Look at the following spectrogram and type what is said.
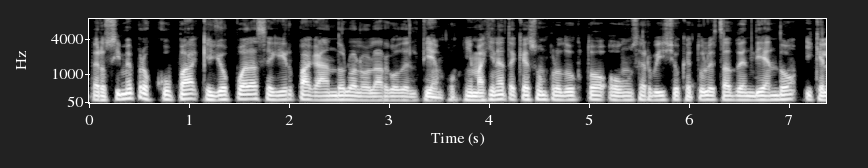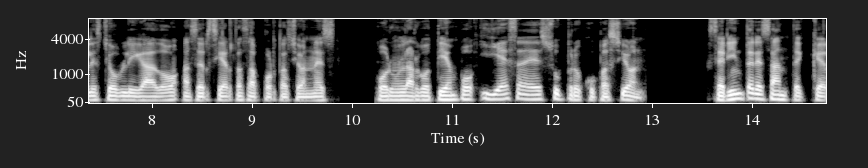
pero sí me preocupa que yo pueda seguir pagándolo a lo largo del tiempo. Imagínate que es un producto o un servicio que tú le estás vendiendo y que él esté obligado a hacer ciertas aportaciones por un largo tiempo y esa es su preocupación. Sería interesante que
